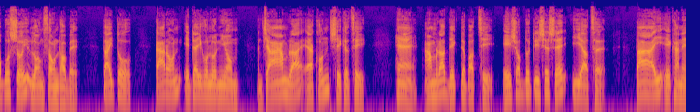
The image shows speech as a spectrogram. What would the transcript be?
অবশ্যই লং সাউন্ড হবে। তাই তো, কারণ এটাই হলো নিয়ম, যা আমরা এখন শিখেছি। হ্যাঁ আমরা দেখতে পাচ্ছি, এই শব্দটির শেষে ই আছে। তাই এখানে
